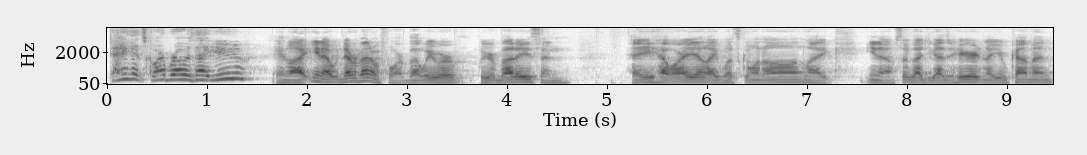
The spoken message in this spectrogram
"Dang it, Scarborough, is that you?" And like, you know, we'd never met him before, but we were we were buddies, and hey, how are you? Like, what's going on? Like, you know, I'm so glad you guys are here. I know you're coming.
